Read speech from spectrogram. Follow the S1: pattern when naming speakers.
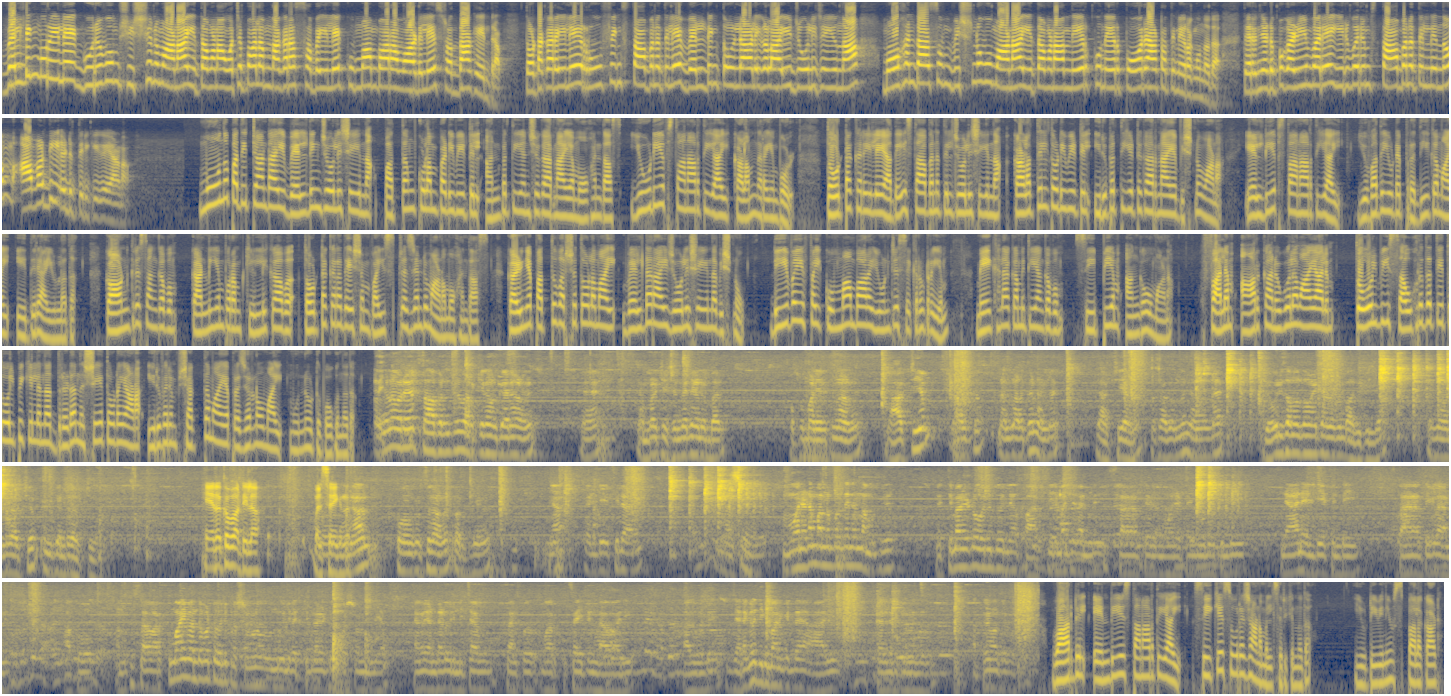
S1: Welding മുറിയിലെ ഗുരുവും ശിഷ്യനുമാണ് ഇത്തവണ ഒറ്റപ്പാലം നഗരസഭയിലെ കുമ്മാമ്പാറ വാർഡിലെ ശ്രദ്ധാകേന്ദ്രം. തോട്ടക്കരയിലെ റൂഫിംഗ് സ്ഥാപനത്തിലെ വെൽഡിംഗ് തൊഴിലാളികളായി ജോലി ചെയ്യുന്ന മോഹൻദാസും വിഷ്ണുവുമാണ് ഇത്തവണ നേർക്കുനേർ പോരാട്ടത്തിനിറങ്ങുന്നത്. തെരഞ്ഞെടുപ്പ് കഴിയും വരെ ഇരുവരും സ്ഥാപനത്തിൽ നിന്നും അവധി എടുത്തിരിക്കുകയാണ്.
S2: മൂന്ന് പതിറ്റാണ്ടായി വെൽഡിംഗ് ജോലി ചെയ്യുന്ന പത്തംകുളംപടി വീട്ടിൽ അൻപത്തിയഞ്ചുകാരനായ മോഹൻദാസ് യു ഡി എഫ് സ്ഥാനാർത്ഥിയായി കളം നിറയുമ്പോൾ തോട്ടക്കരയിലെ അതേ സ്ഥാപനത്തിൽ ജോലി ചെയ്യുന്ന കളത്തിൽ തൊടി വീട്ടിൽ ഇരുപത്തിയെട്ടുകാരനായ വിഷ്ണുവാണ് എൽ ഡി എഫ് സ്ഥാനാർത്ഥിയായി യുവതയുടെ പ്രതീകമായി എതിരായുള്ളത്. കോൺഗ്രസ് അംഗവും കണ്ണിയംപുറം കിള്ളിക്കാവ് തോട്ടക്കര ദേശം വൈസ് പ്രസിഡന്റുമാണ് മോഹൻദാസ്. കഴിഞ്ഞ പത്തു വർഷത്തോളമായി വെൽഡറായി ജോലി ചെയ്യുന്ന വിഷ്ണു ഡിവൈഎഫ്ഐ കുമ്മാമ്പാറ യൂണിറ്റ് സെക്രട്ടറിയും മേഖലാ കമ്മിറ്റി അംഗവും സി പി എം അംഗവുമാണ്. ഫലം ആർക്ക് അനുകൂലമായാലും തോൽവി സൗഹൃദത്തെ തോൽപ്പിക്കില്ലെന്ന ദൃഢനിശ്ചയത്തോടെയാണ് ഇരുവരും ശക്തമായ പ്രചരണവുമായി മുന്നോട്ടു പോകുന്നത്.
S3: ഒരേ സ്ഥാപനത്തിൽ വർക്ക് ചെയ്യുന്ന ആൾക്കാരാണ്. നമ്മുടെ ശിഷ്യൻ തന്നെയാണ് ഇപ്പം ഒപ്പം പണിയെടുക്കുന്നതാണ്. രാഷ്ട്രീയം ആയിട്ട് രണ്ടാൾക്കും നല്ല രാഷ്ട്രീയമാണ്. പക്ഷെ അതൊന്നും ഞങ്ങളുടെ ജോലി സംബന്ധമായിട്ട് അതൊന്നും ബാധിക്കില്ല. ഞങ്ങളുടെ രാഷ്ട്രീയം എനിക്ക് എന്റെ രാഷ്ട്രീയം.
S4: ഏതൊക്കെ പാർട്ടിയിലാണ് മത്സരിക്കുന്നത്?
S3: ഞാൻ കോൺഗ്രസിലാണ് വർക്ക് ചെയ്യുന്നത്.
S5: ഞാൻ എൽ ഡി എഫിലാണ് മോനേട്ടൻ പറഞ്ഞപ്പോൾ തന്നെ നമുക്ക് വ്യക്തിപരമായിട്ട് ഒരു ഇതുമില്ല. പാർട്ടിയിൽ മറ്റ് രണ്ട് സ്ഥാനാർത്ഥികൾ മോനേട്ടൻ യു ഡി എഫിന്റെയും ഞാൻ എൽ ഡി എഫിന്റെയും സ്ഥാനാർത്ഥികളാണ്. അപ്പോൾ നമുക്ക് വർക്കുമായി ബന്ധപ്പെട്ട് ഒരു പ്രശ്നങ്ങളോ ഒന്നുമില്ല. വ്യക്തിപരമായിട്ട് ഒരു പ്രശ്നമൊന്നുമില്ല. ഞങ്ങൾ രണ്ടാളും ഒരുമിച്ചാകും ചിലപ്പോൾ വർക്ക് സൈറ്റ് ഉണ്ടാവാൻ അതുകൊണ്ട് ജനങ്ങൾ തീരുമാനിക്കേണ്ട ആര് തിരഞ്ഞെടുക്കണമെന്നുള്ളത് അത്രയും മാത്രമേ
S2: വാർഡിൽ എൻ ഡി എ സ്ഥാനാർത്ഥിയായി സി കെ സൂരജാണ് മത്സരിക്കുന്നത്. U T V news Palakkad.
